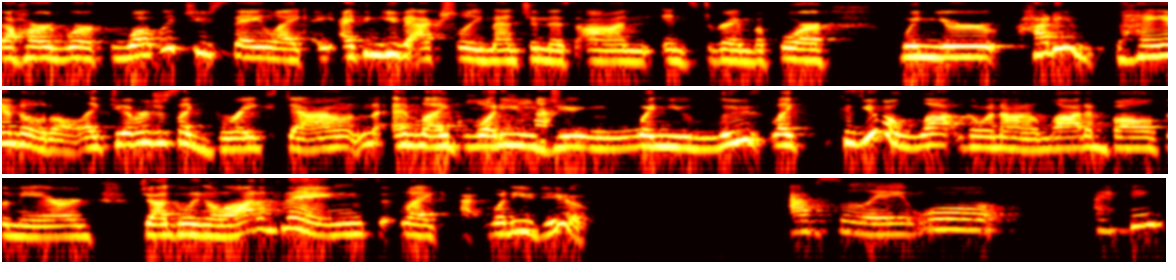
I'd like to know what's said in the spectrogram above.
the hard work. What would you say like I think you've actually mentioned this on Instagram before when you're how do you handle it all? Like do you ever just like break down and like what do you do when you lose like cuz you have a lot going on, a lot of balls in the air, juggling a lot of things. Like uh, what do you do? Absolutely. Well, I think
